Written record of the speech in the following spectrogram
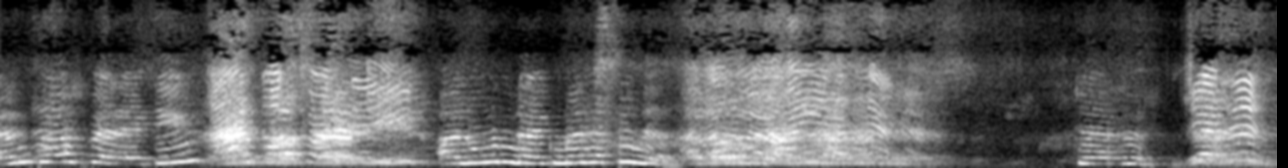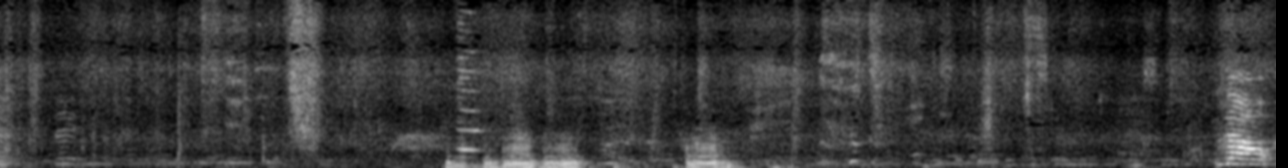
and prosperity and prosperity alone like my happiness. alone like my happiness. Jai Hind. Jai Hind. Now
